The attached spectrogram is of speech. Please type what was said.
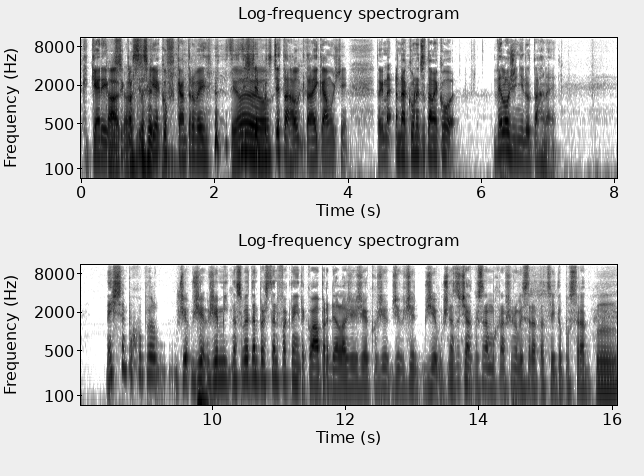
K- Kerry, prostě ale- klasicky jako v Kantrovi, Jo, když tě jo. prostě tahou, tahají kámoši. Tak na, nakonec ho tam jako vyloženě dotáhne. Než jsem pochopil, že, že, že, mít na sobě ten prsten fakt není taková prdela, že, že, jako, že, že, že, že už na začátku se nám mohl na všechno vysrat a celý to posrat Hmm.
